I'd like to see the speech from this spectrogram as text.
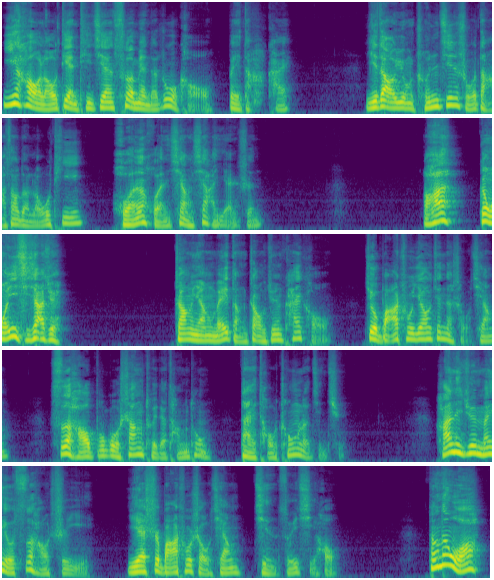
一号楼电梯间侧面的入口被打开，一道用纯金属打造的楼梯缓缓向下延伸。老韩，跟我一起下去。张扬没等赵军开口，就拔出腰间的手枪，丝毫不顾伤腿的疼痛，带头冲了进去。韩立军没有丝毫迟疑。也是拔出手枪，紧随其后。等等我！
